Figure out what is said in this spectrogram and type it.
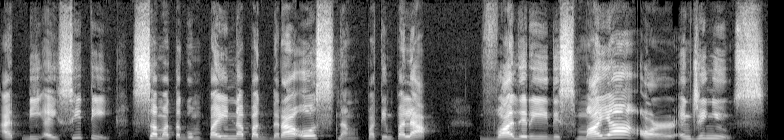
at DICT sa matagumpay na pagdaraos ng patimpalak. Valerie Dismaya or NG News.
